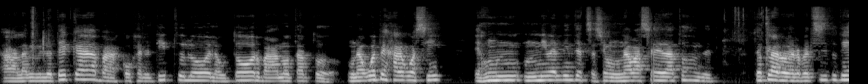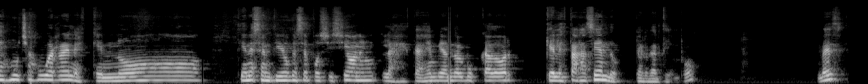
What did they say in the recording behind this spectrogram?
a la biblioteca, va a coger el título, el autor, va a anotar todo. Una web es algo así, es un nivel de indexación, una base de datos donde... Entonces, claro, de repente si tú tienes muchas URLs que no tiene sentido que se posicionen, las estás enviando al buscador, ¿qué le estás haciendo? Perder tiempo. ¿Ves?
